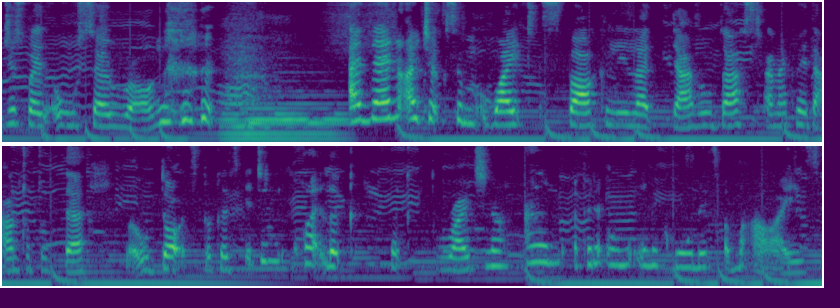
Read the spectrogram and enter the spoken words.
just went all so wrong. and then I took some white sparkly like dazzle dust and I put that on top of the little dots because it didn't quite look like bright enough and I put it on the inner corners of my eyes.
